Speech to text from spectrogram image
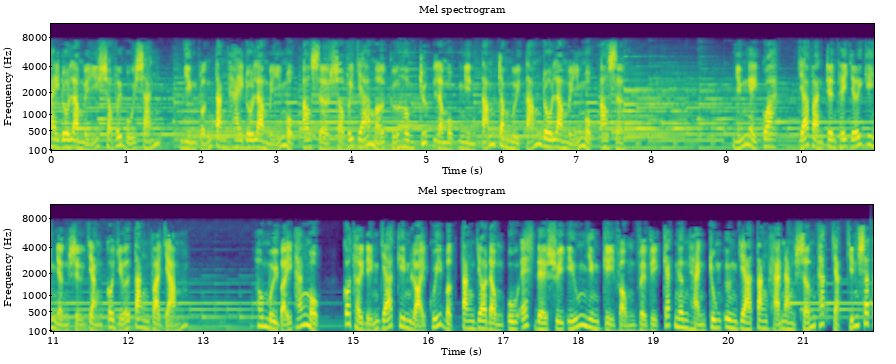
2 đô la Mỹ so với buổi sáng, nhưng vẫn tăng 2 đô la Mỹ một ounce so với giá mở cửa hôm trước là 1.818 đô la Mỹ một ounce. Những ngày qua, giá vàng trên thế giới ghi nhận sự giằng co giữa tăng và giảm. Hôm 17 tháng 1, có thời điểm giá kim loại quý bậc tăng do đồng USD suy yếu nhưng kỳ vọng về việc các ngân hàng trung ương gia tăng khả năng sớm thắt chặt chính sách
